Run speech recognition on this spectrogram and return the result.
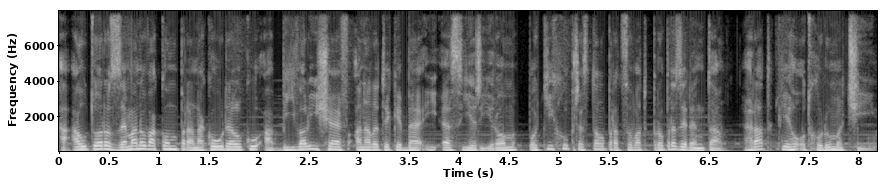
A autor Zemanova kompra na koudelku a bývalý šéf analytiky BIS Jiří Rom potichu přestal pracovat pro prezidenta. Hrad k jeho odchodu mlčí.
